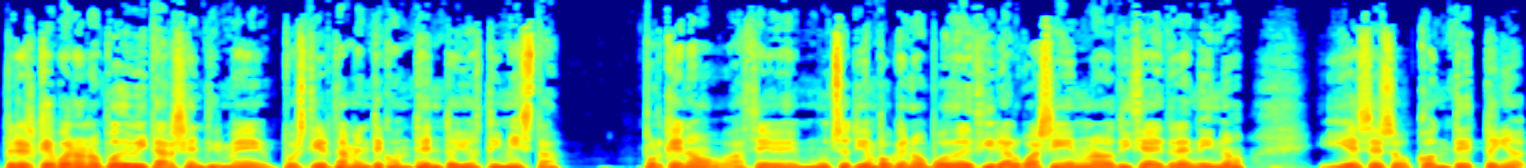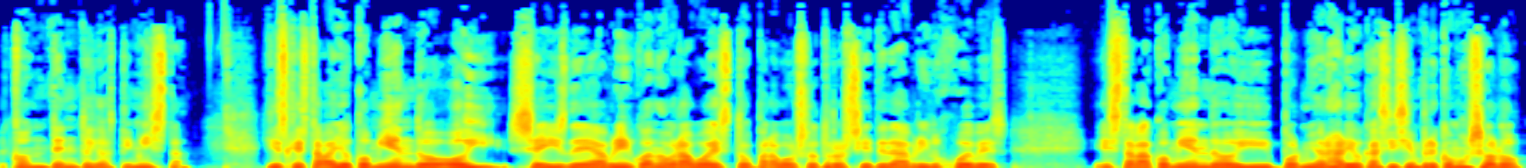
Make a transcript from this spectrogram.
Pero es que, bueno, no puedo evitar sentirme, pues ciertamente contento y optimista. ¿Por qué no? Hace mucho tiempo que no puedo decir algo así en una noticia de trending, ¿no? Y es eso, contento y, contento y optimista. Y es que estaba yo comiendo hoy, 6 de abril, cuando grabo esto, para vosotros 7 de abril, jueves, estaba comiendo y por mi horario casi siempre como solo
